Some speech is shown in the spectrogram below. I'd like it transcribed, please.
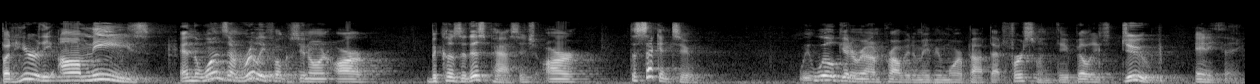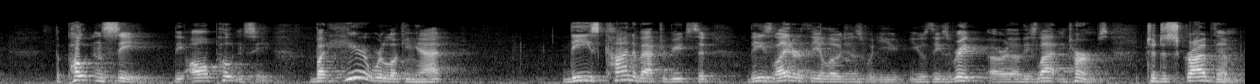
But here are the omnis. And the ones I'm really focusing on are, because of this passage, are the second two. We will get around probably to maybe more about that first one. The ability to do anything, the potency, the all potency. But here we're looking at these kind of attributes that these later theologians would use these Greek or uh, these Latin terms to describe them,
